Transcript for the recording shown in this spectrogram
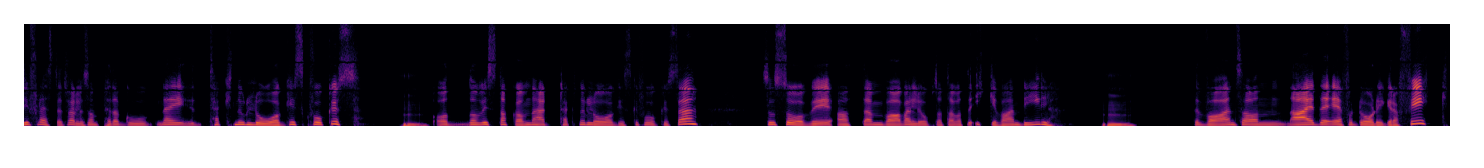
de fleste et veldig sånn pedagog... Nei, teknologisk fokus. Mm. Og når vi snakka om det her teknologiske fokuset, så så vi at de var veldig opptatt av at det ikke var en bil. Mm. Det var en sånn Nei, det er for dårlig grafikk,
